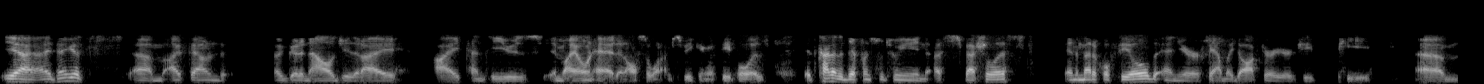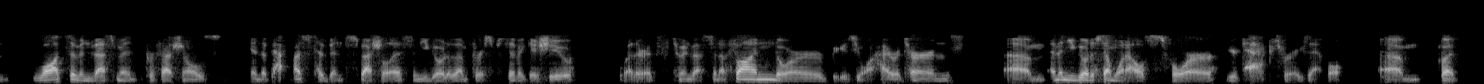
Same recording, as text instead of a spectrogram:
Yeah, I think it's um, I found a good analogy that I I tend to use in my own head and also when I'm speaking with people is it's kind of the difference between a specialist in the medical field and your family doctor or your GP. Um, lots of investment professionals in the past have been specialists and you go to them for a specific issue, whether it's to invest in a fund or because you want high returns. Um, and then you go to someone else for your tax, for example. Um, but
